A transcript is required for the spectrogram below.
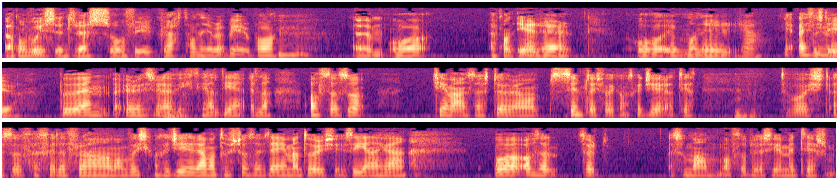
Att man viser intresse for för kvart han hever ber på. Mm -hmm. um, och att man är där och man är, ja, ja det är Bøen er så mm. viktig helt det. Eller ofta så kommer man sånn større, man simpelthen ikke vet hva man skal gjøre til at Mm -hmm. Det alltså för fälla fram, man visste man ska göra, man törs så efter det, man törs ju så gärna Och ofta så så mamma ofta blir så med det som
